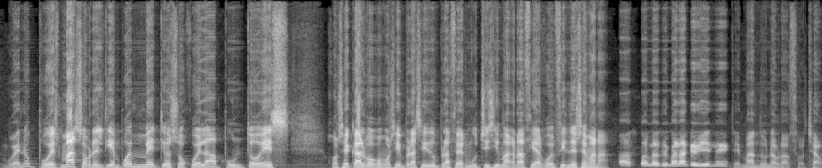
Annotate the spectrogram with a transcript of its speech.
Bueno, pues más sobre el tiempo en meteosojuela.es. José Calvo, como siempre ha sido un placer. Muchísimas gracias. Buen fin de semana. Hasta la semana que viene. Te mando un abrazo. Chao.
